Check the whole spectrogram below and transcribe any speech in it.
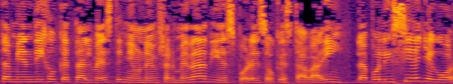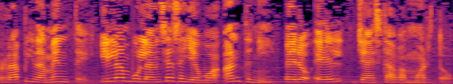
También dijo que tal vez tenía una enfermedad y es por eso que estaba ahí. La policía llegó rápidamente y la ambulancia se llevó a Anthony, pero él ya estaba muerto.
